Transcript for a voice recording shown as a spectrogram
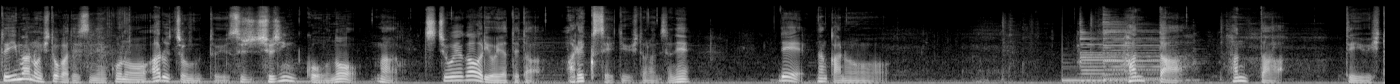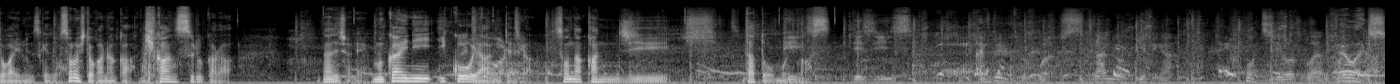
と、今の人がですねこのアルチョムという主人公の、まあ、父親代わりをやってたアレクセイという人なんですよね。でなんかあのハンターハンターっていう人がいるんですけどその人がなんか帰還するからなんでしょうね迎えに行こうやみたいなそんな感じだと思います。Disease? I've been through worse, and I'm not giving up. What's your plan? Alex,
